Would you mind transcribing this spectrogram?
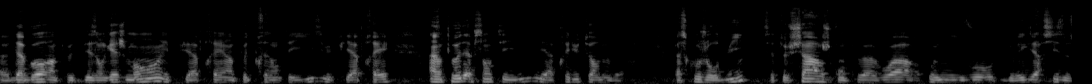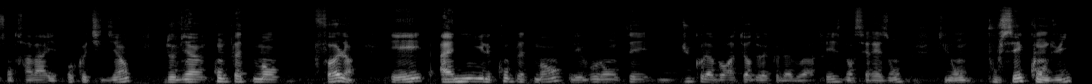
d'abord un peu de désengagement, et puis après un peu de présentéisme, et puis après un peu d'absentéisme, et après du turnover. Parce qu'aujourd'hui, cette charge qu'on peut avoir au niveau de l'exercice de son travail au quotidien devient complètement folle et annihile complètement les volontés du collaborateur, de la collaboratrice dans ces raisons qui l'ont poussé, conduit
